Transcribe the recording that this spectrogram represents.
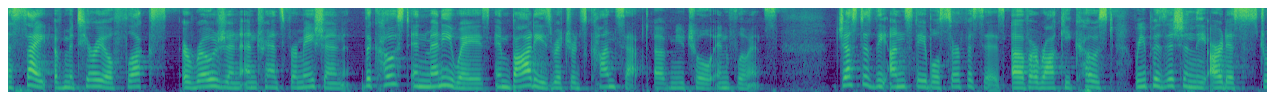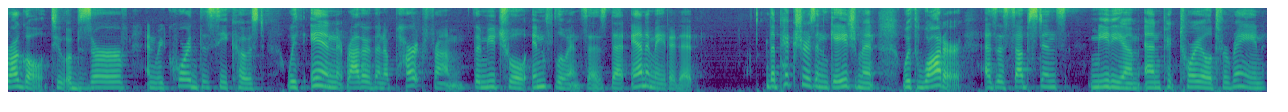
a site of material flux, erosion, and transformation, the coast in many ways embodies Richard's concept of mutual influence. Just as the unstable surfaces of a rocky coast reposition the artist's struggle to observe and record the seacoast within rather than apart from the mutual influences that animated it, the picture's engagement with water as a substance, medium, and pictorial terrain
